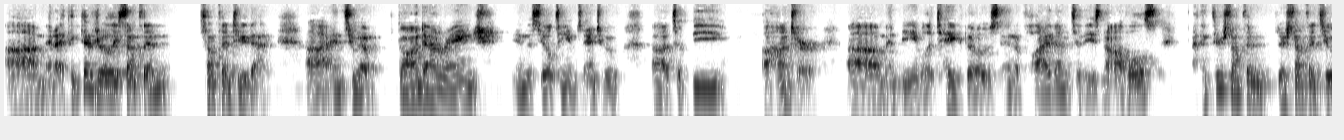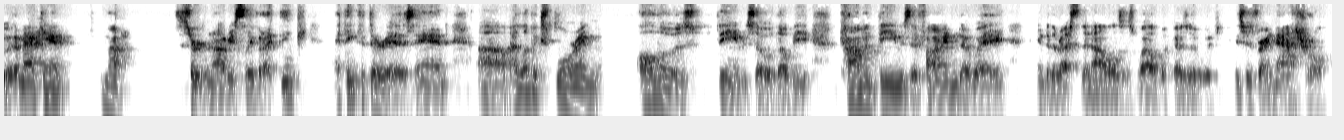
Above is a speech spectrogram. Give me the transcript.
Um, and i think there's really something something to that uh, and to have gone down range in the seal teams and to uh, to be a hunter um, and being able to take those and apply them to these novels i think there's something there's something to it. I mean i can't I'm not certain obviously but i think i think that there is. And uh, i love exploring all those themes. So there'll be common themes that find their way into the rest of the novels as well, because it would, it's just very natural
